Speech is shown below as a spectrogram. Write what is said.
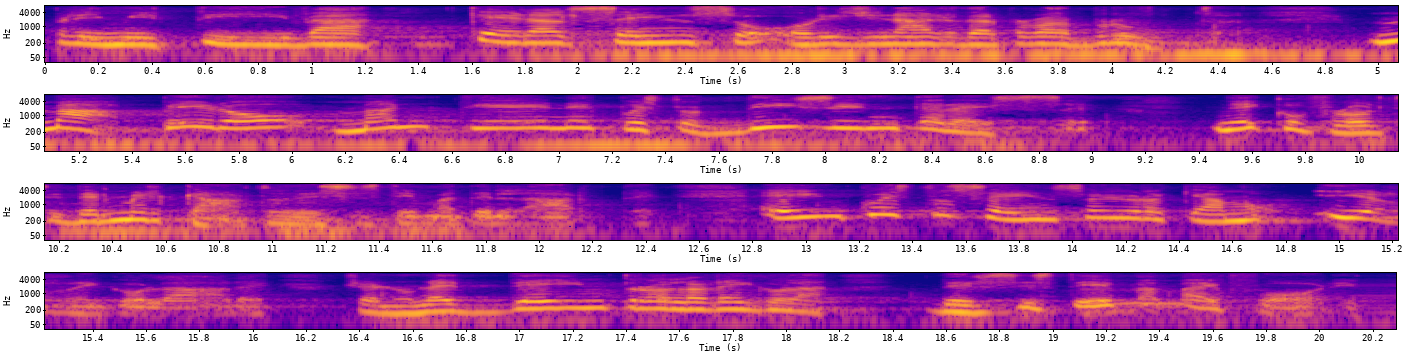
primitiva, che era il senso originario della parola brutta, ma però mantiene questo disinteresse nei confronti del mercato del sistema dell'arte. E in questo senso io la chiamo irregolare, cioè non è dentro la regola del sistema ma è fuori.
